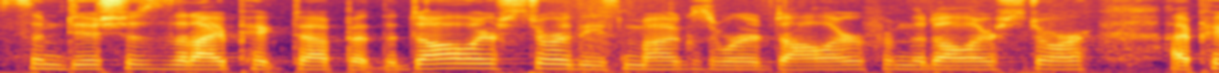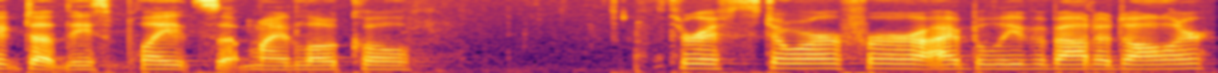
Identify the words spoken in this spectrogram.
some dishes that I picked up at the dollar store. These mugs were a dollar from the dollar store. I picked up these plates at my local thrift store for I believe about a dollar.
